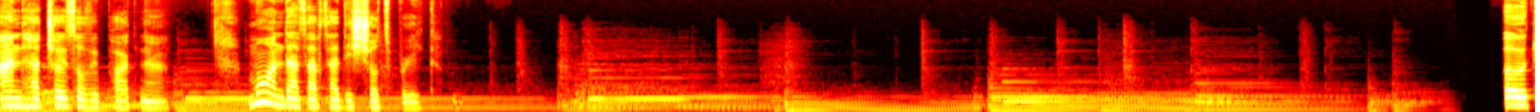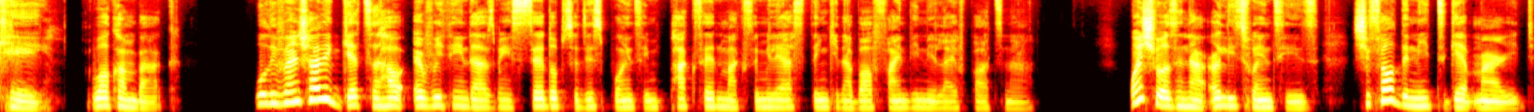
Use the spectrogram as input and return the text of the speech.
and her choice of a partner. More on that after this short break. Okay, welcome back. We'll eventually get to how everything that has been said up to this point impacted Maxymilia's thinking about finding a life partner. When she was in her early 20s, she felt the need to get married.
